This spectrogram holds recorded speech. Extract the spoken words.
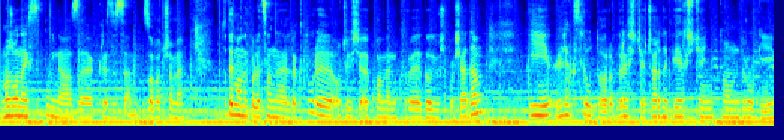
może ona jest spójna z kryzysem. Zobaczymy. Tutaj mamy polecane lektury, oczywiście Aquaman, którego już posiadam. I Lex Luthor, wreszcie Czarny Pierścień, tom drugi. y,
